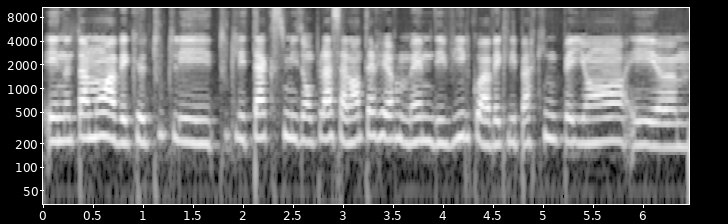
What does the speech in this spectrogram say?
Et notamment avec euh, toutes, les, toutes les taxes mises en place à l'intérieur même des villes, quoi, avec les parkings payants et euh,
